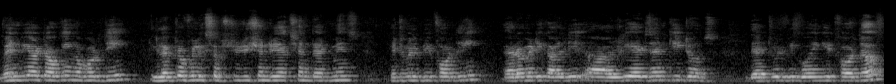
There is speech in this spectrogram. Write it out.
when we are talking about the electrophilic substitution reaction, that means it will be for the aromatic uh, aldehydes and ketones that will be going it for the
